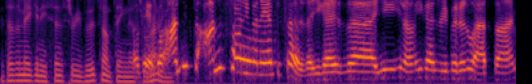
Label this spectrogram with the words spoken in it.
It doesn't make any sense to reboot something that's okay, running. well, I'm just, I'm just telling you what Nancy said. That you guys, uh, you, you know, you guys rebooted last time.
